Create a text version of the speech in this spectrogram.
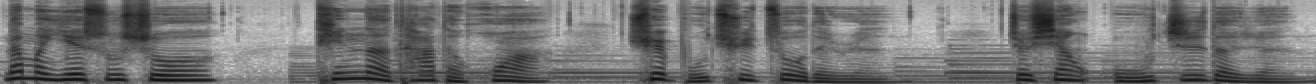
那么，耶稣说，听了他的话却不去做的人，就像无知的人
